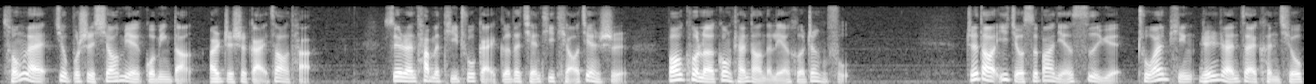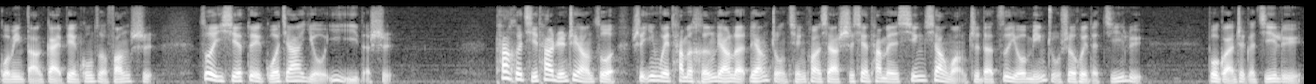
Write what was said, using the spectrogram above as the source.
从来就不是消灭国民党，而只是改造它。虽然他们提出改革的前提条件是，包括了共产党的联合政府。直到一九四八年四月，楚安平仍然在恳求国民党改变工作方式，做一些对国家有意义的事。他和其他人这样做，是因为他们衡量了两种情况下实现他们心向往之的自由民主社会的几率。不管这个几率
